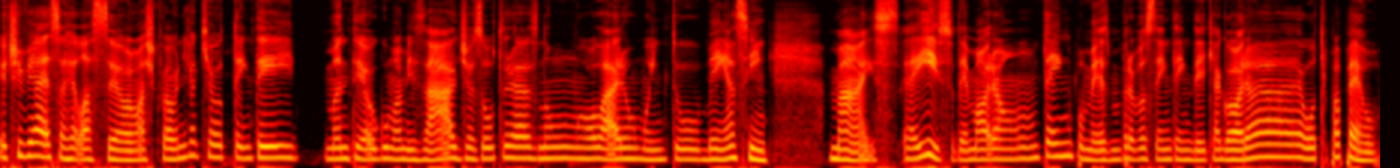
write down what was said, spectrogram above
eu tive essa relação. Acho que foi a única que eu tentei manter alguma amizade, as outras não rolaram muito bem assim. Mas é isso, demora um tempo mesmo para você entender que agora é outro papel.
